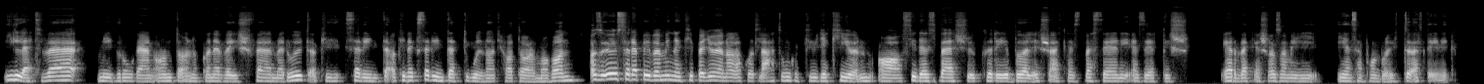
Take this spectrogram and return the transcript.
illetve még Rogán Antalnak a neve is felmerült, aki szerinte, akinek szerinte túl nagy hatalma van. Az ő szerepében mindenképp egy olyan alakot látunk, aki ugye kijön a Fidesz belső köréből, és elkezd beszélni, ezért is érdekes az, ami ilyen szempontból itt történik.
